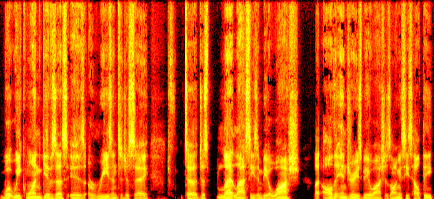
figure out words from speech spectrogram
what week 1 gives us is a reason to just say to just let last season be a wash, let all the injuries be a wash as long as he's healthy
